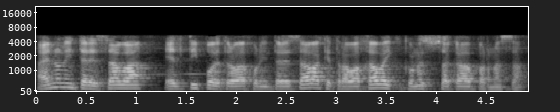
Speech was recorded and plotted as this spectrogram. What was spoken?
A él no le interesaba el tipo de trabajo, le interesaba que trabajaba y que con eso sacaba parnasá.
